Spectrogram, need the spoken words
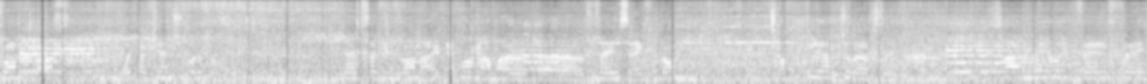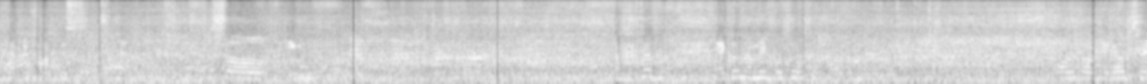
ফ্রন্ট ওইটা চেঞ্জ করে ফেলছি। দ্যাটস দ্য রিজন আর এখন আমার ফেস একদম ছাপ ক্লিয়ার চলে আসছে। So I am really very very happy for this so এখন আমি বসে আছি পল্টন এটা হচ্ছে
